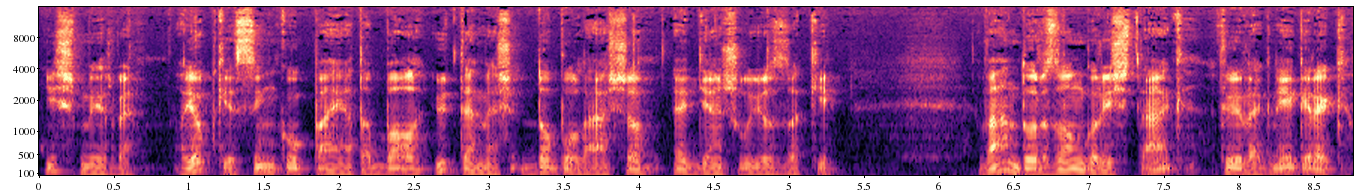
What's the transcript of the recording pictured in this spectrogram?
Ismérve, a jobbkész szinkópáját a bal ütemes dobolása egyensúlyozza ki. Vándorzongoristák, főleg négerek,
